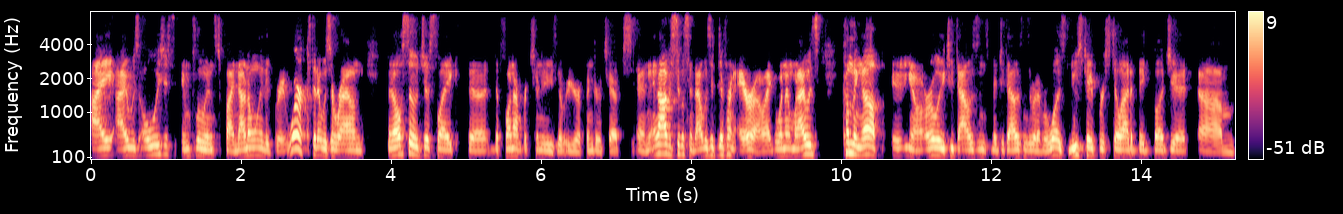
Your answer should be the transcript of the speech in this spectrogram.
I I was always just influenced by not only the great work that it was around, but also just like the the fun opportunities that were your fingertips. And and obviously, listen, that was a different era. Like when I- when I was coming up, eh, you know, early 2000s, mid 2000s, or whatever it was, newspapers still had a big budget. Um,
